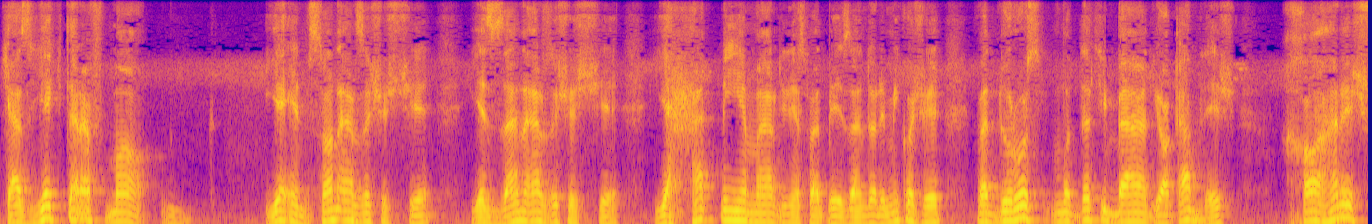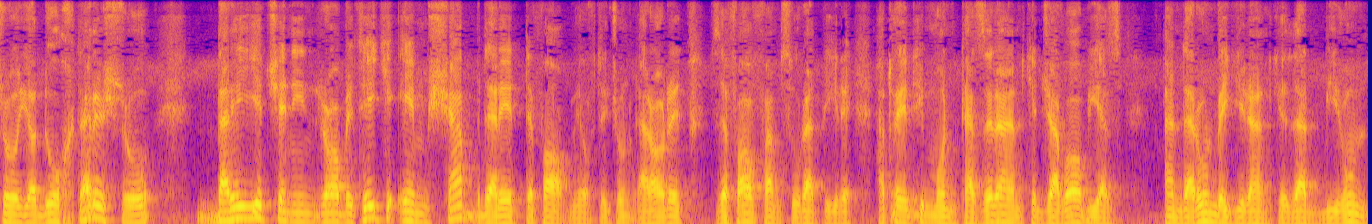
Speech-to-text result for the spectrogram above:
که از یک طرف ما یه انسان ارزشش چیه؟ یه زن ارزشش چیه؟ یه حقی یه مردی نسبت به زن داره می‌کشه و درست مدتی بعد یا قبلش خواهرش رو یا دخترش رو برای یه چنین رابطه ای که امشب در اتفاق میفته چون قرار زفاف هم صورت بگیره. حتی یه منتظرن که جوابی از اندرون بگیرن که در بیرون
